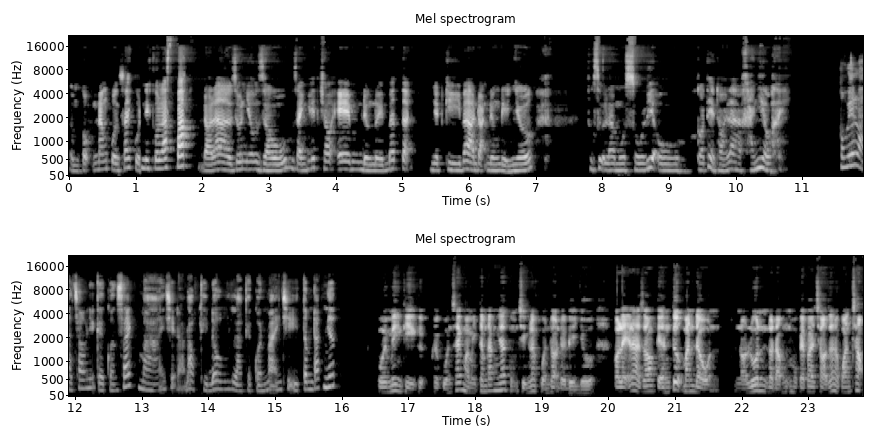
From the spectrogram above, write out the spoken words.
tổng cộng 5 cuốn sách của Nicholas Sparks đó là John yêu dấu, dành hết cho em, đường đời bất tận, nhật ký và đoạn đường để nhớ. Thực sự là một số liệu có thể nói là khá nhiều. Không biết là trong những cái cuốn sách mà anh chị đã đọc thì đâu là cái cuốn mà anh chị tâm đắc nhất? Với mình thì cái cuốn sách mà mình tâm đắc nhất cũng chính là cuốn đoạn đường để nhớ. Có lẽ là do cái ấn tượng ban đầu nó luôn nó đóng một cái vai trò rất là quan trọng.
